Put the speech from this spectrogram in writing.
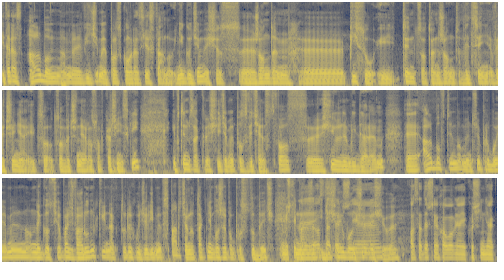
I teraz albo mamy, widzimy polską rację stanu i nie godzimy się z e, rządem e, PiSu i tym, co ten rząd wyczynia, wyczynia i co, co wyczynia Jarosław Kaczyński. I w tym zakresie idziemy po zwycięstwo z e, silnym liderem. E, albo w tym momencie próbujemy no, negocjować warunki, na których udzielimy wsparcia. No tak nie może po prostu być. Myśli pan, E, że i Dzisiaj ostatecznie, łączymy siły. ostatecznie Hołownia i Kosiniak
